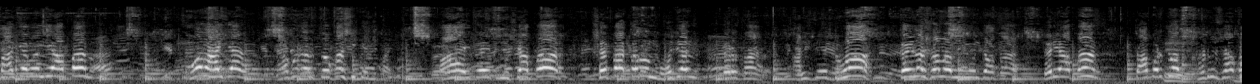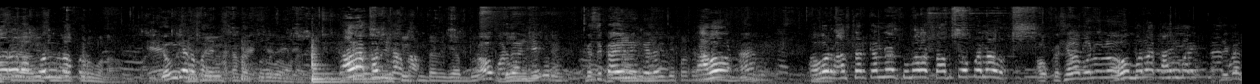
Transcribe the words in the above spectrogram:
बागेमध्ये आपण. कोण आहे अगोदर चौकशी केली पाहिजे. हा इथे एक मुसाफर सेवा करून भोजन करत आहे. आणि ते धुवा कैलासाला निघून जातात तरी आपण ताबडतोब खडू साफाराला बोलून आपण घेऊन गेलं पाहिजे. खडू प्रधानजी कसं काही नाही केलं. अहो अहो राज सरकारनं तुम्हाला ताबडतोब अहो कशाला बोलवलं? हो मला काही माहिती नाही.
